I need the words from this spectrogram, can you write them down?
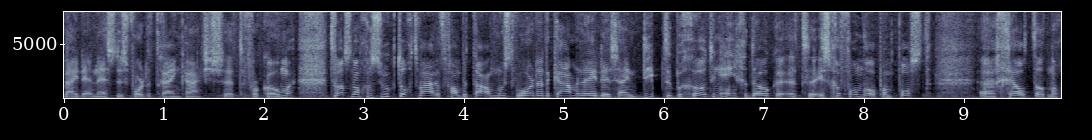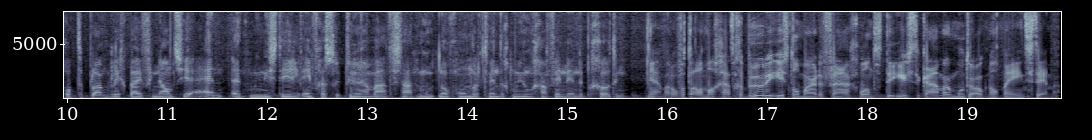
bij de NS, dus voor de treinkaartjes, eh, te voorkomen. Het was nog een zoektocht waar het van betaald moest worden. De Kamerleden zijn diep de begroting ingedoken. Het eh, is gevonden op een post geld dat nog op de plank ligt bij Financiën. En het ministerie Infrastructuur en Waterstaat moet nog 120 miljoen gaan vinden in de begroting. Ja, maar of het allemaal gaat gebeuren is nog maar de vraag, want de Eerste Kamer moet er ook nog mee instemmen.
